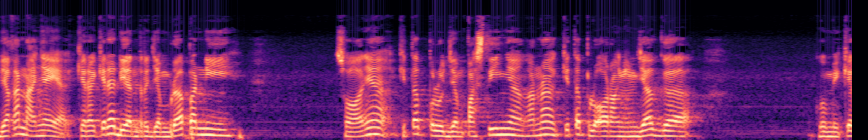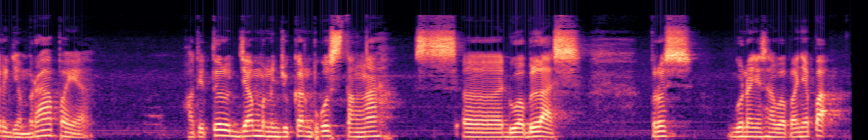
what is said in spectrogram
dia kan nanya ya kira-kira diantar jam berapa nih? Soalnya kita perlu jam pastinya karena kita perlu orang yang jaga. Gue mikir jam berapa ya? Waktu itu jam menunjukkan pukul setengah e, dua belas. Terus gue nanya sama bapaknya pak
